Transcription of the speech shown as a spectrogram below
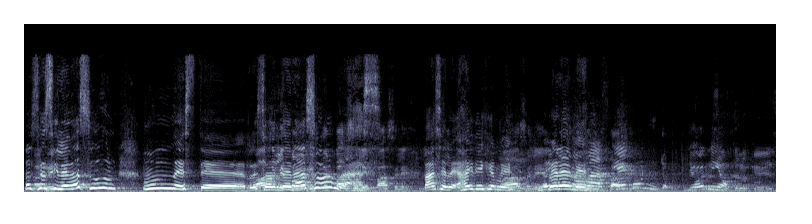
o sea, si le das un, un este, resorterazo, Pásele, pásele, pásele. Pásele, ay, déjeme, Pásele. espérenme. Qué bonito, Dios mío. Lo que es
